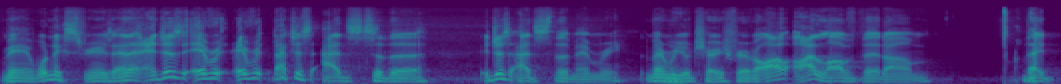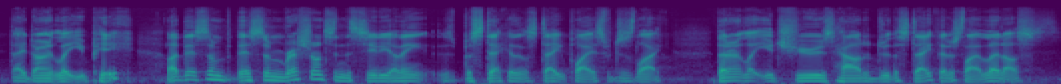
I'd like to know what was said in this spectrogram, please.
man, what an experience! And and just every every that just adds to the, it just adds to the memory, the memory Mm. you'll cherish forever. I, I love that. Um, they they don't let you pick. Like there's some there's some restaurants in the city. I think there's Bistecca, the steak place, which is like they don't let you choose how to do the steak. They're just like let us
